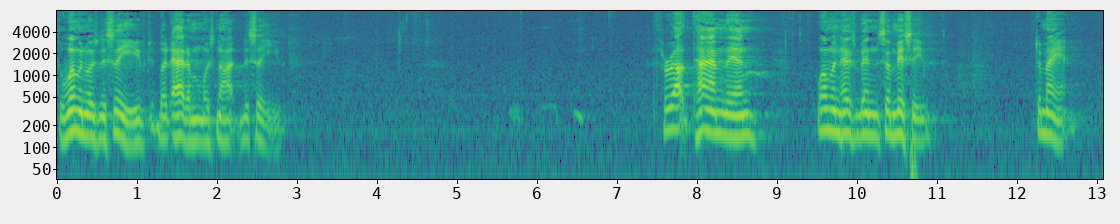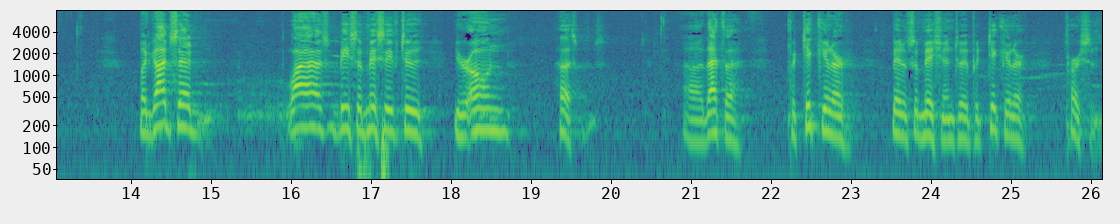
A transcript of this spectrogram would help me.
the woman was deceived, but Adam was not deceived. Throughout time, then, woman has been submissive to man. But God said, Wives, be submissive to your own husbands. Uh, that's a particular bit of submission to a particular person.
